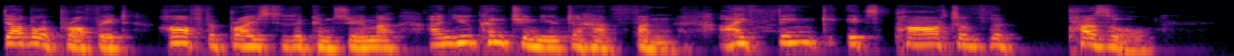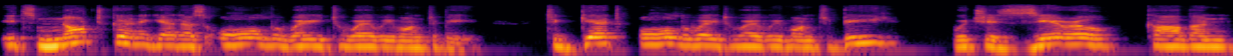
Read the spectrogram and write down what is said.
double profit, half the price to the consumer, and you continue to have fun. I think it's part of the puzzle. It's not going to get us all the way to where we want to be to get all the way to where we want to be, which is zero carbon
